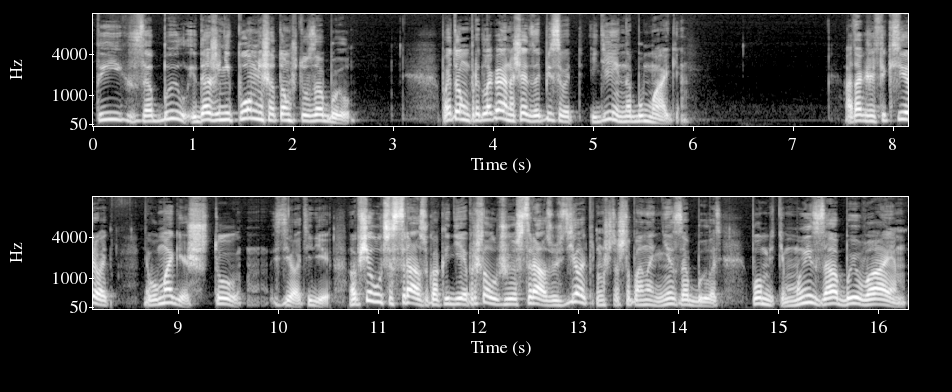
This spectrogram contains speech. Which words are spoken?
ты их забыл и даже не помнишь о том, что забыл. Поэтому предлагаю начать записывать идеи на бумаге. А также фиксировать на бумаге, что сделать идею. Вообще лучше сразу, как идея пришла, лучше ее сразу сделать, потому что чтобы она не забылась. Помните, мы забываем.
